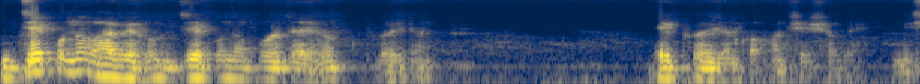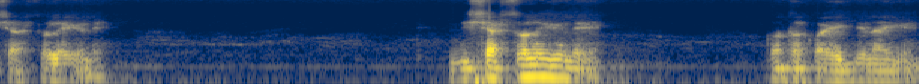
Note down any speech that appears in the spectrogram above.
যে কোনোভাবে হোক, যে কোনো পর্যায়ে হোক, প্রয়োজন। এই প্রয়োজন কখন শেষ হবে? নিঃশ্বাস চলে গেলে? নিঃশ্বাস চলে গেলে গত কয়েকদিন আগে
